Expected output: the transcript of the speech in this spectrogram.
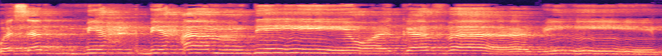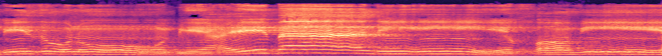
وسبح بحمده وكفى به بذنوب عباده. خبيرا.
